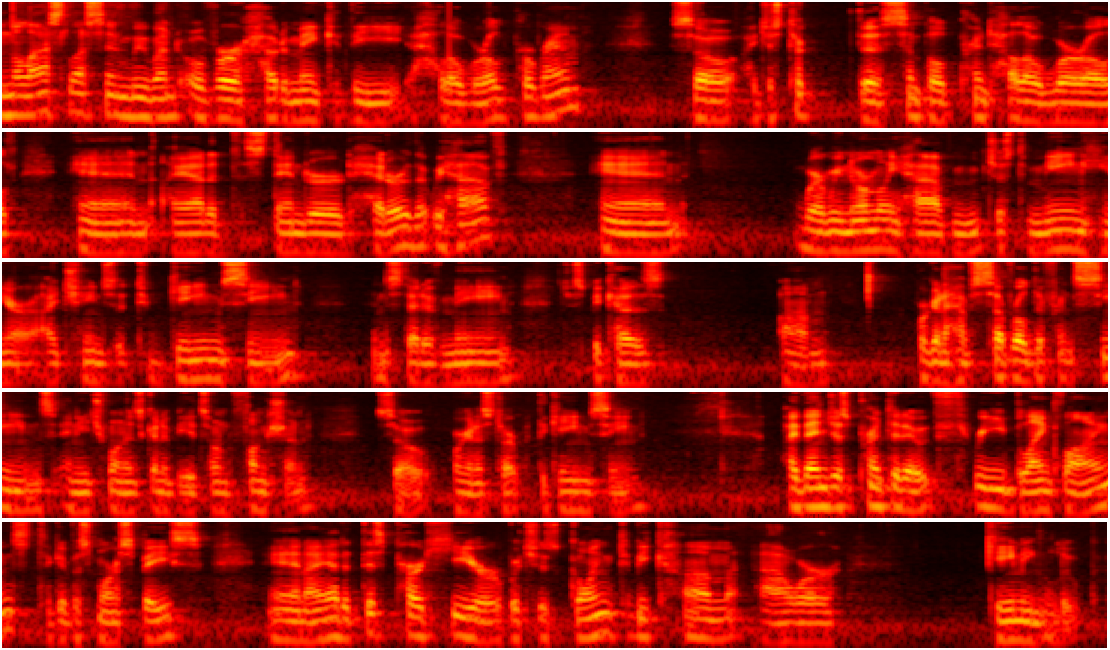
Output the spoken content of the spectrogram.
In the last lesson, we went over how to make the Hello World program. So I just took the simple print Hello World and I added the standard header that we have. And where we normally have just main here, I changed it to game scene instead of main, just because um, we're going to have several different scenes and each one is going to be its own function. So we're going to start with the game scene. I then just printed out three blank lines to give us more space. And I added this part here, which is going to become our gaming loop.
